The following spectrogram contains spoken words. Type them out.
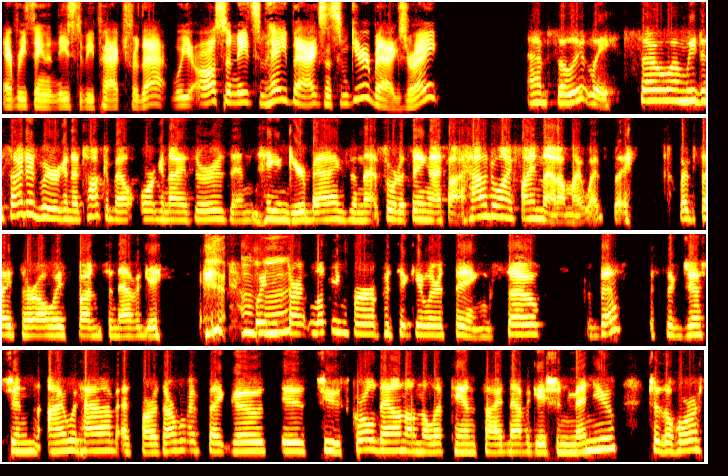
everything that needs to be packed for that. Well, you also need some hay bags and some gear bags, right? Absolutely. So when we decided we were going to talk about organizers and hay and gear bags and that sort of thing, I thought, how do I find that on my website? Websites are always fun to navigate uh-huh. when you start looking for a particular thing. So the best suggestion I would have as far as our website goes is to scroll down on the left-hand side navigation menu to the horse,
